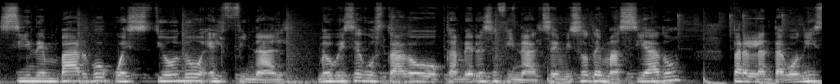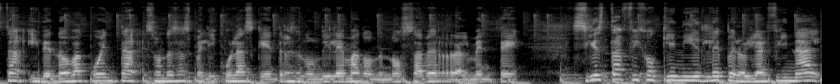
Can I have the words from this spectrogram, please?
Sin embargo, cuestiono el final. Me hubiese gustado cambiar ese final, se me hizo demasiado para el antagonista y de nueva cuenta son de esas películas que entras en un dilema donde no sabes realmente si está fijo quién irle, pero ya al final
